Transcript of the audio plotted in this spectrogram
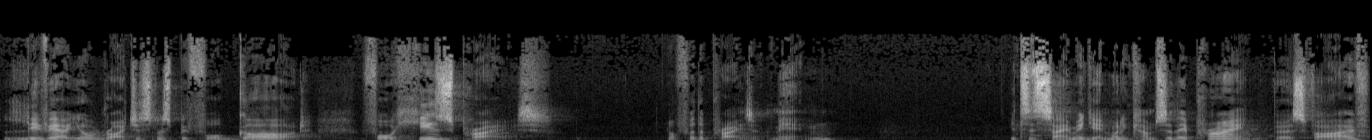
Live out your righteousness before God for His praise, not for the praise of men. It's the same again when it comes to their praying. Verse 5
